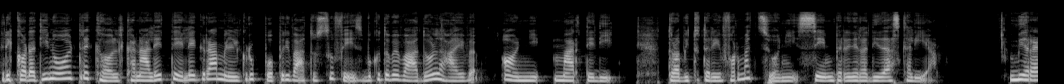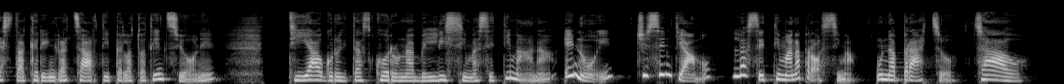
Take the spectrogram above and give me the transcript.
Ricordati inoltre che ho il canale Telegram e il gruppo privato su Facebook dove vado live ogni martedì. Trovi tutte le informazioni sempre nella didascalia. Mi resta che ringraziarti per la tua attenzione, ti auguro di trascorrere una bellissima settimana e noi Ci sentiamo la settimana prossima. Un abbraccio, ciao!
